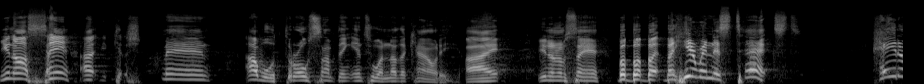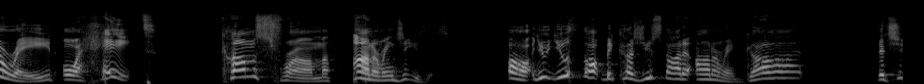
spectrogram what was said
You know what I'm saying? Uh, man, I will throw something into another county. All right. You know what I'm saying? But but but but here in this text, haterade or hate comes from honoring Jesus. Oh, you, you thought because you started honoring God that, you,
